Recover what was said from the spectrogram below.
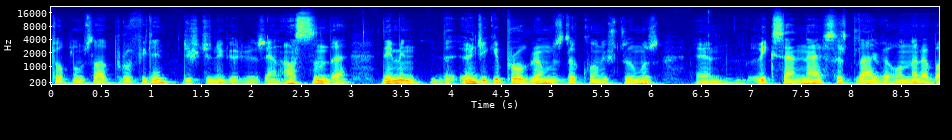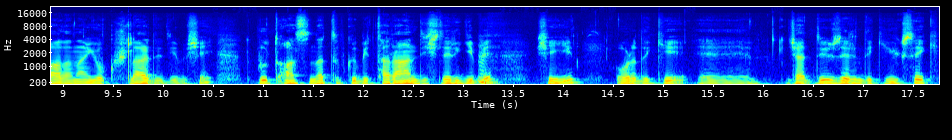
toplumsal profilin düştüğünü görüyoruz. Yani aslında demin de, önceki programımızda konuştuğumuz e, eksenler, sırtlar ve onlara bağlanan yokuşlar dediğim şey bu aslında tıpkı bir tarağın dişleri gibi şeyi oradaki e, cadde üzerindeki yüksek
